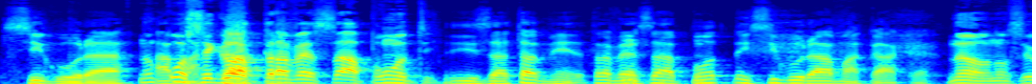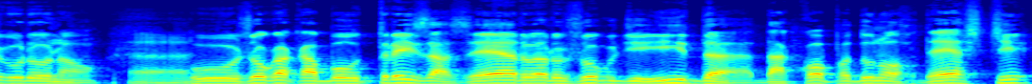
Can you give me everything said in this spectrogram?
segurar Não conseguiu macaca. atravessar a ponte? Exatamente, atravessar a ponte nem segurar a macaca. Não, não segurou não. Aham. O jogo acabou 3 a 0 era o jogo de ida da Copa do Nordeste.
